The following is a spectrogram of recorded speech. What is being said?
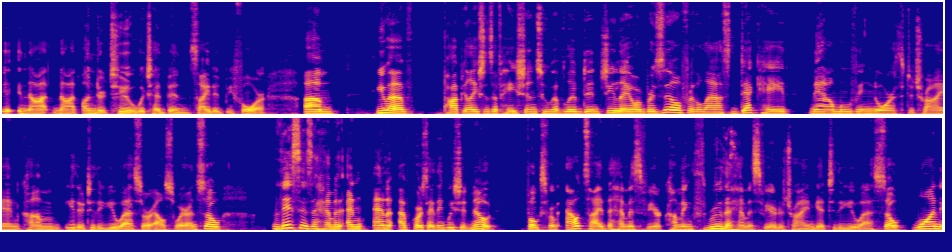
it, not not under two, which had been cited before. Um, you have populations of Haitians who have lived in Chile or Brazil for the last decade now moving north to try and come either to the US or elsewhere. And so this is a hem and and of course I think we should note folks from outside the hemisphere coming through the hemisphere to try and get to the US. So one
